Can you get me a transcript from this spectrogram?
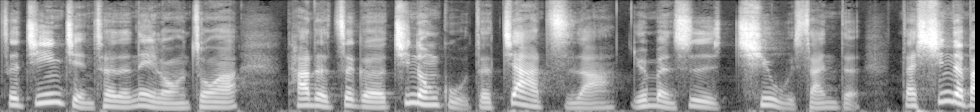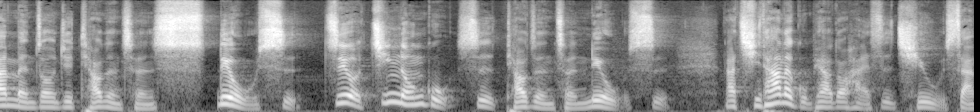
这基因检测的内容中啊，它的这个金融股的价值啊，原本是七五三的，在新的版本中就调整成六五四，只有金融股是调整成六五四。那其他的股票都还是七五三，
